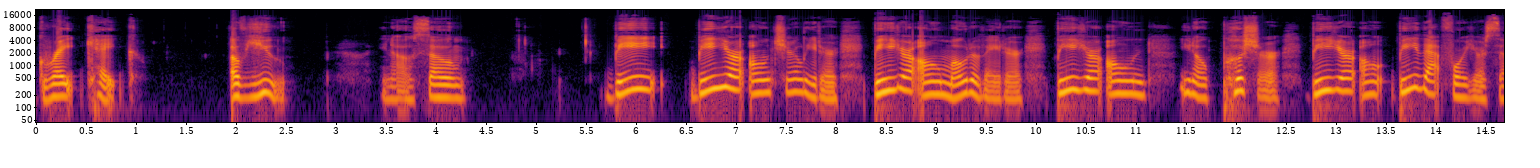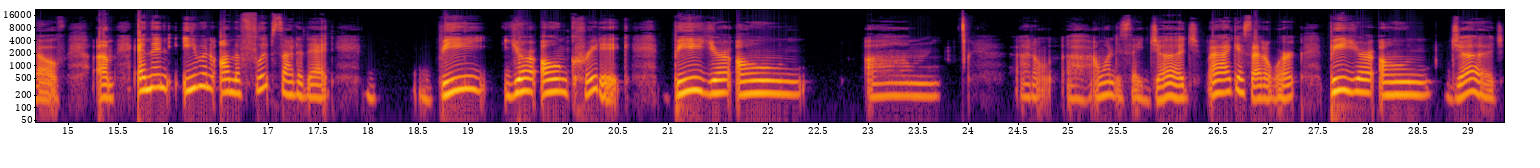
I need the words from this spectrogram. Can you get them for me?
great cake of you. You know, so be be your own cheerleader. Be your own motivator. Be your own, you know, pusher. Be your own, be that for yourself. Um, and then even on the flip side of that, be your own critic. Be your own, um, I don't, uh, I wanted to say judge. I guess that'll work. Be your own judge.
